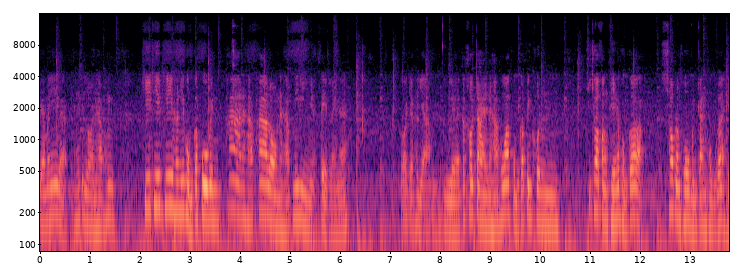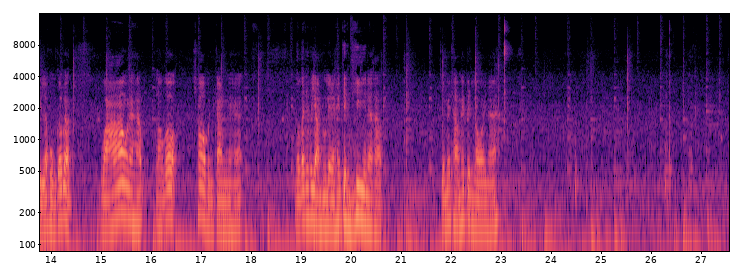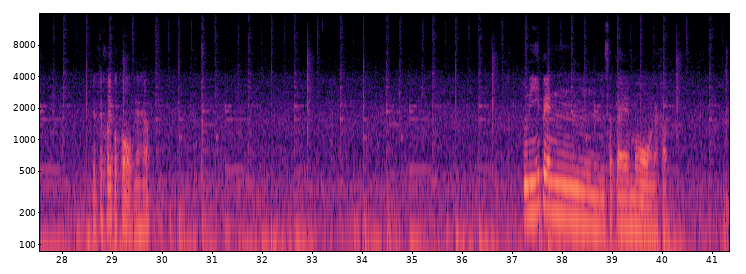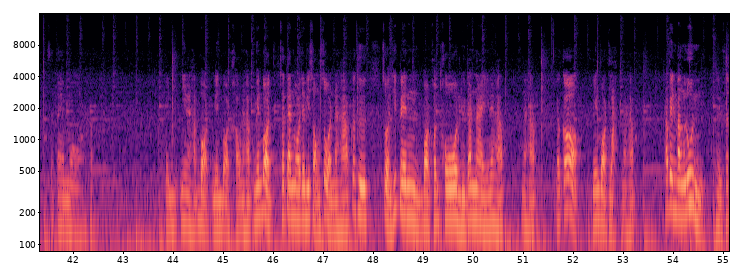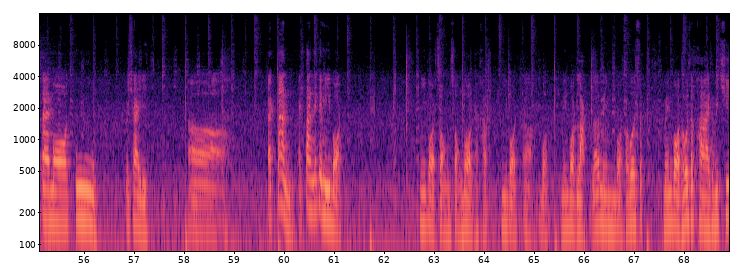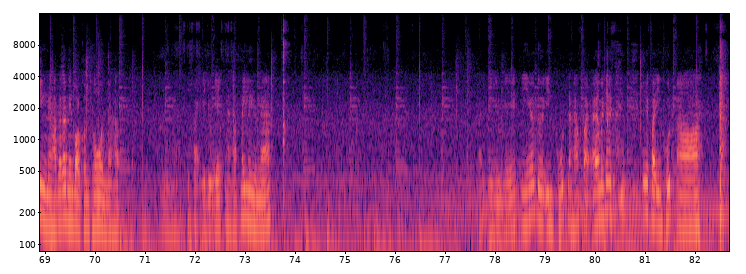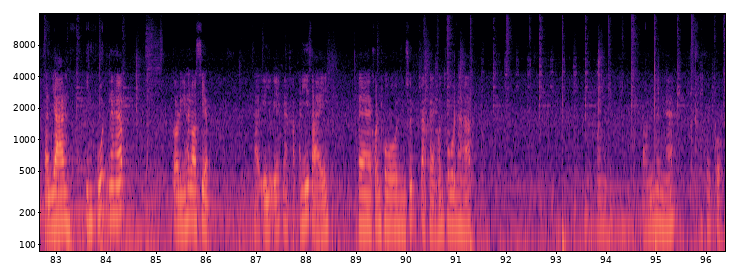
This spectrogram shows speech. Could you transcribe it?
จะไม่แบบไม่ให้เป็นรอยนะครับที่ที่ที่ทางนี้ผมก็ปูเป็นผ้านะครับ ผ้ารองนะครับ ไม่มีเศษอะไรนะ ก็จะพยายามดูแลก็เข้าใจนะครับ เพราะว่าผมก็เป็นคน ที่ชอบฟังเพลงแล้วผมก็ชอบลำโพงเหมือนกันผมก็เห็นแล้วผมก็แบบว้าวนะครับ เราก็ชอบเหมือนกันนะฮะเราก็จะพยายามดูแลให้เต็มที่นะครับ จะไม่ทำให้เป็นรอยนะ จะค่อยๆประกอบนะครับตัวนี้เป็นสแตนมอลนะครับ สแตนมอลนะครับเป็นนี่นะครับบอร์ดเมนบอร์ดเขานะครับเมนบอร์ดสแตนมอลจะมี 2 ส่วนนะครับ ก็คือส่วนที่เป็นบอร์ดคอนโทรลอยู่ด้านในนะครับนะครับ แล้วก็เมนบอร์ดหลักนะครับ ถ้าเป็นบางรุ่นเห็นสแตนมอลทูไม่ใช่ดิแอคตันแอคตันก็จะมีบอร์ดมีบอร์ดสองสองบอร์ดนะครับ มีบอร์ดอ่าบอร์ดเมนบอร์ดหลัก แล้วเมนบอร์ดพาวเวอร์เมนบอร์ด power supply switching นะครับ แล้วก็เมนบอร์ด control นะครับ ใส่ AUX นะครับ ไม่ลืมนะ ใส่ AUX นี้ก็คือ input นะครับ ไฟ เออไม่ใช่ไม่ใช่ไฟ input อ่า สัญญาณ input นะครับ กรณีถ้าเราเสียบสาย AUX นะครับ อันนี้สายแพรคอนโทรลชุดจากแผงคอนโทรลนะครับต้องฟังนิดนึงนะ ค่อยกด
